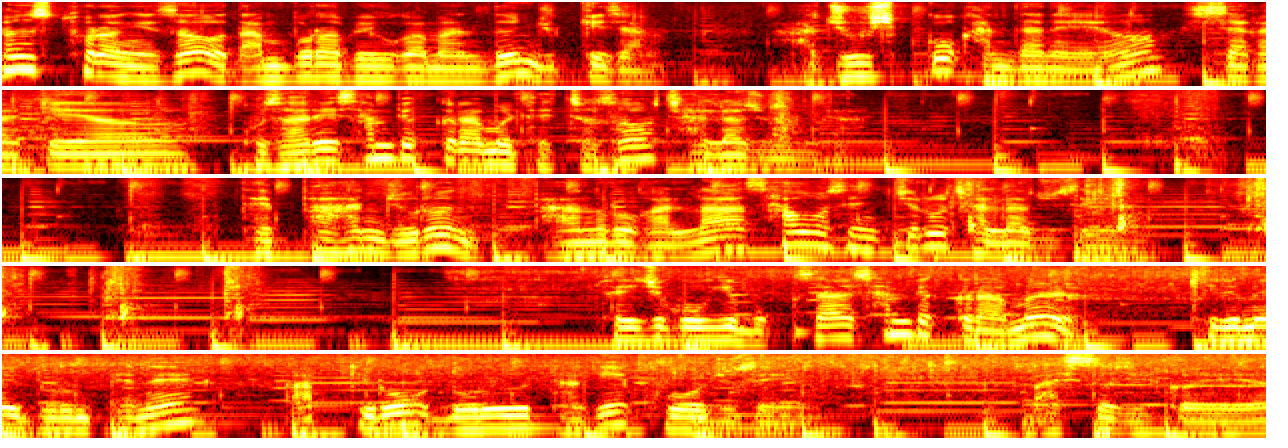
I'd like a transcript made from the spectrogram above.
편스토랑에서 남보라 배우가 만든 육개장 아주 쉽고 간단해요. 시작할게요. 고사리 300g을 데쳐서 잘라줍니다. 대파 한 줄은 반으로 갈라 4, 5cm로 잘라주세요. 돼지고기 목살 300g을 기름에 누른 팬에 앞뒤로 노릇하게 구워주세요. 맛있어질 거예요.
